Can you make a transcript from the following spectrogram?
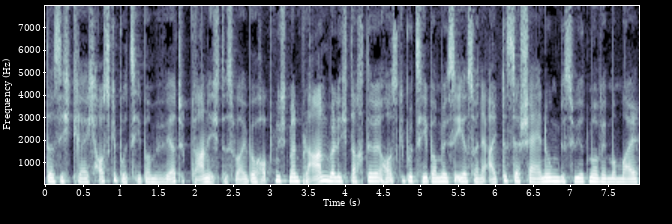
dass ich gleich Hausgeburtshebamme werde. Gar nicht. Das war überhaupt nicht mein Plan, weil ich dachte, Hausgeburtshebamme ist eher so eine Alterserscheinung. Das wird man, wenn man mal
